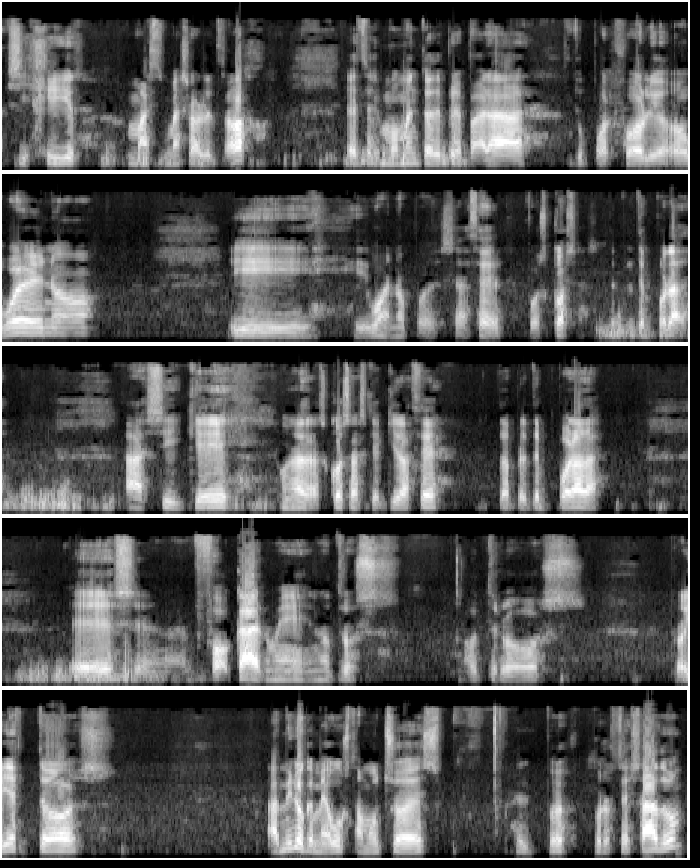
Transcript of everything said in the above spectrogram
exigir más y más horas de trabajo. Este es el momento de preparar tu portfolio bueno y, y bueno, pues hacer pues cosas de temporada. Así que una de las cosas que quiero hacer la pretemporada es enfocarme en otros otros proyectos. A mí lo que me gusta mucho es el procesado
